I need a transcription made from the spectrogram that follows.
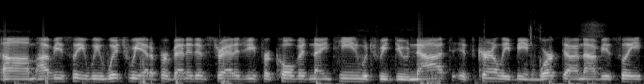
Um, obviously, we wish we had a preventative strategy for COVID 19, which we do not. It's currently being worked on, obviously,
